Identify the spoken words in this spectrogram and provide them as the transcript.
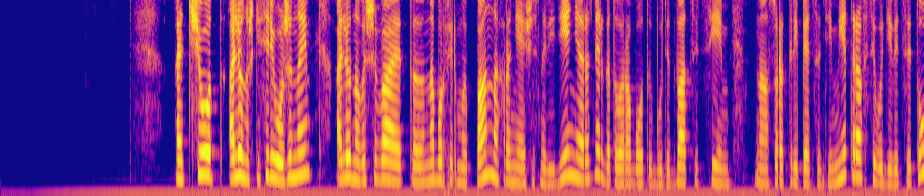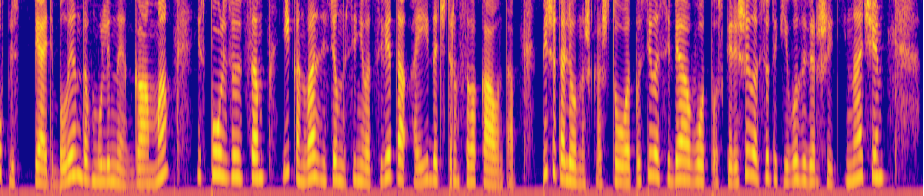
Отчет Аленушки Сережиной. Алена вышивает э, набор фирмы Панна, охраняющий сновидение. Размер готовой работы будет 27 на 43,5 сантиметров. Всего 9 цветов, плюс 5 блендов мулине гамма используются. И канвас здесь темно-синего цвета Аида 14 аккаунта. Пишет Аленушка, что отпустила себя в отпуск и решила все-таки его завершить. Иначе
